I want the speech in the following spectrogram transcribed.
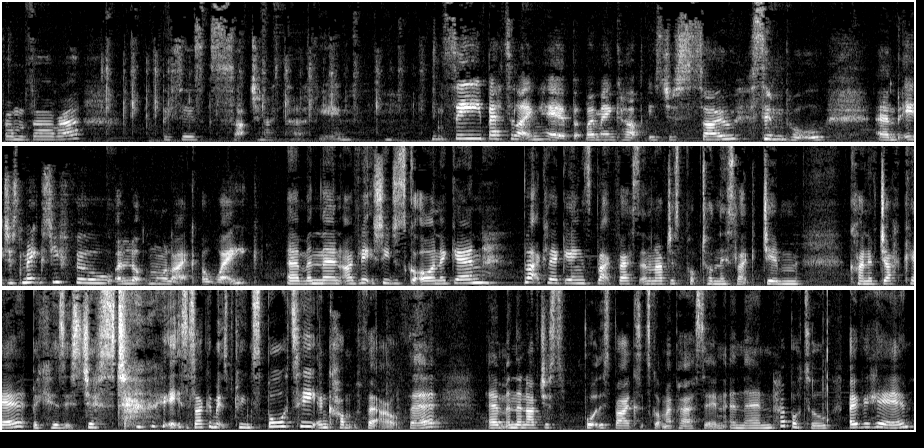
from zara. This is such a nice perfume. You can see better lighting here but my makeup is just so simple um, but it just makes you feel a lot more like awake. Um, and then I've literally just got on again black leggings black vest and then I've just popped on this like gym kind of jacket because it's just, it's like a mix between sporty and comfort outfit. Um, and then I've just bought this bag because it's got my purse in and then a bottle. Over here,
